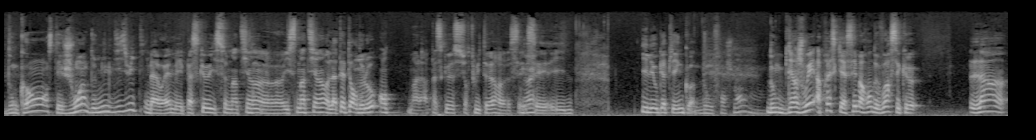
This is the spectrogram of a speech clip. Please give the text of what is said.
Donc en, c'était juin 2018. Bah ouais, mais parce qu'il se maintient, euh, il se maintient la tête hors de Mm. l'eau. En... Voilà, parce que sur Twitter, euh, c'est, Ouais. c'est- il... il est au Gatling quoi. Donc franchement, Donc bien joué. Après, ce qui est assez marrant de voir, c'est que là,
